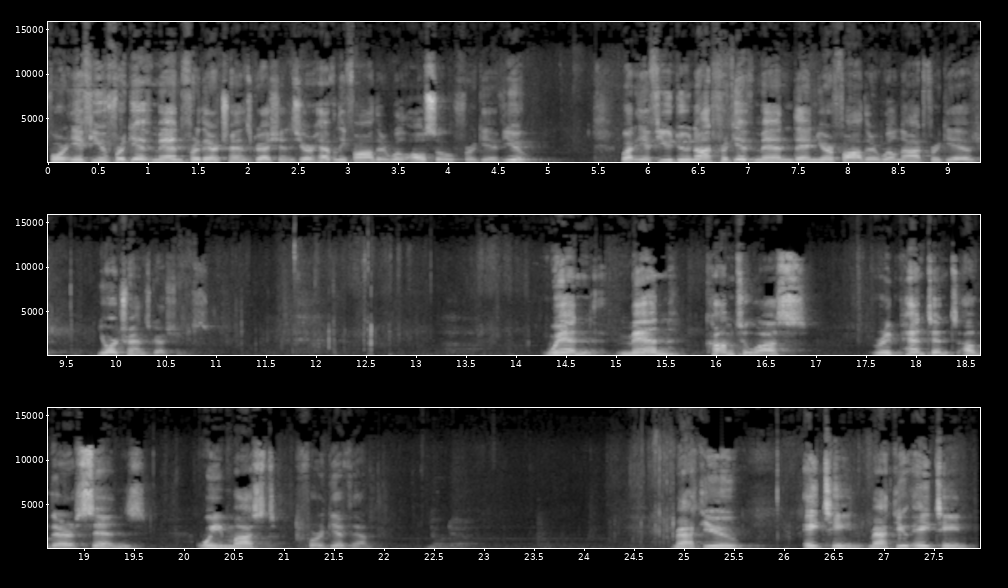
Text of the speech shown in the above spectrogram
For if you forgive men for their transgressions, your heavenly Father will also forgive you. But if you do not forgive men, then your Father will not forgive your transgressions. When men come to us repentant of their sins, we must forgive them. No doubt. Matthew 18. Matthew 18,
